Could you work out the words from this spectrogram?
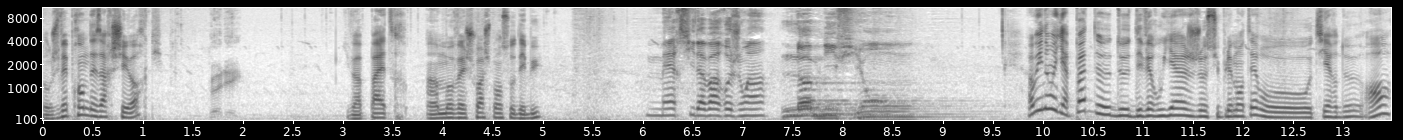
donc je vais prendre des archers orques. Il va pas être un mauvais choix, je pense, au début. Merci d'avoir rejoint l'Omnifion. Ah oui, non, il n'y a pas de, déverrouillage supplémentaire au, tiers 2. Oh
